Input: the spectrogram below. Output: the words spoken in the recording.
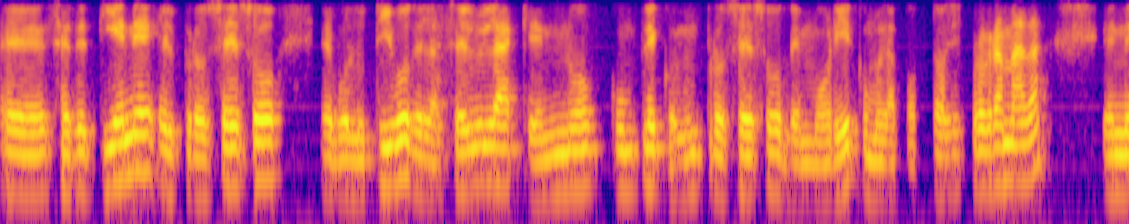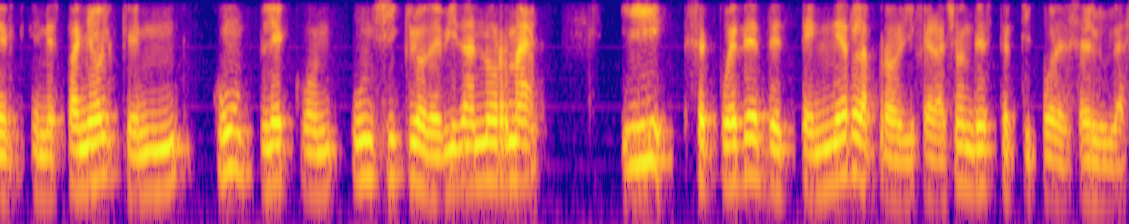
eh, se detiene el proceso evolutivo de la célula que no cumple con un proceso de morir como la apoptosis programada, en, el, en español que cumple con un ciclo de vida normal y se puede detener la proliferación de este tipo de células.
